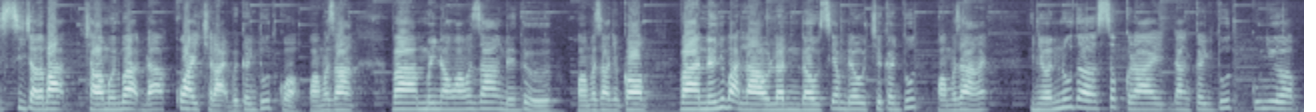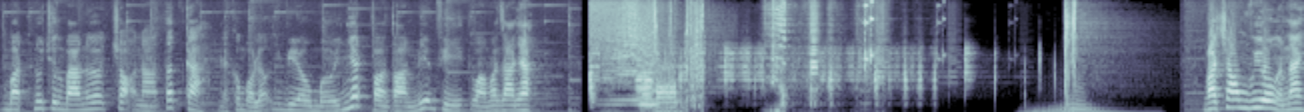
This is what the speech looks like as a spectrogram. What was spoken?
xin chào các bạn. Chào mừng các bạn đã quay trở lại với kênh tút của Hoàng Văn Giang. Và mình là Hoàng Văn Giang đến từ hoangvangiang.com. Và nếu như bạn nào lần đầu xem video trên kênh tút Hoàng Văn Giang ấy thì nhớ nút ờ, subscribe, đăng kênh Tút cũng như ờ, bật nút chuông thông báo nữa chọn là tất cả để không bỏ lỡ những video mới nhất và hoàn toàn miễn phí từ Hoàng Văn Giang nha. Và trong video ngày hôm nay,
